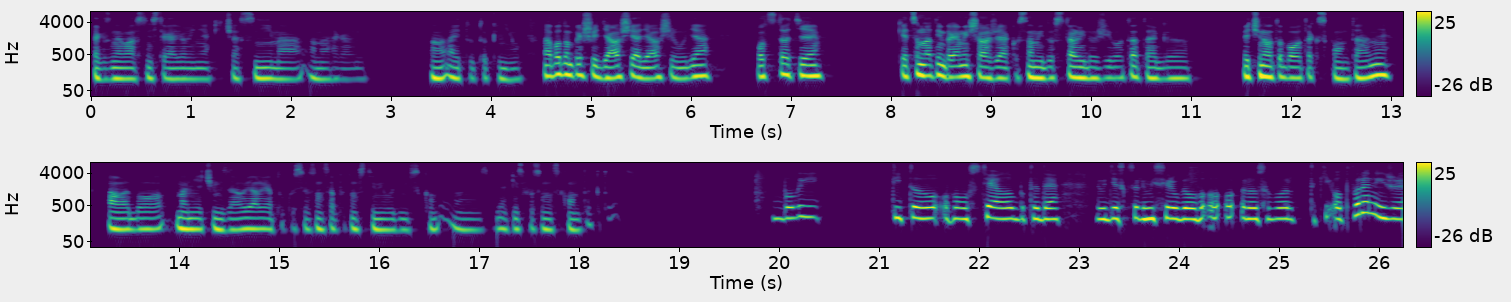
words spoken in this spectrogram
Tak sme vlastne strávili nejaký čas s ním a, a nahrali aj túto knihu. No a potom prišli ďalší a ďalší ľudia. V podstate, keď som nad tým premýšľal, že ako sa mi dostali do života, tak e, väčšinou to bolo tak spontánne, alebo ma niečím zaujali a pokúsil som sa potom s tými ľuďmi skom- e, nejakým spôsobom skontaktovať. Boli títo hostia, alebo teda ľudia, s ktorými si robil rozhovor, taký otvorený, že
